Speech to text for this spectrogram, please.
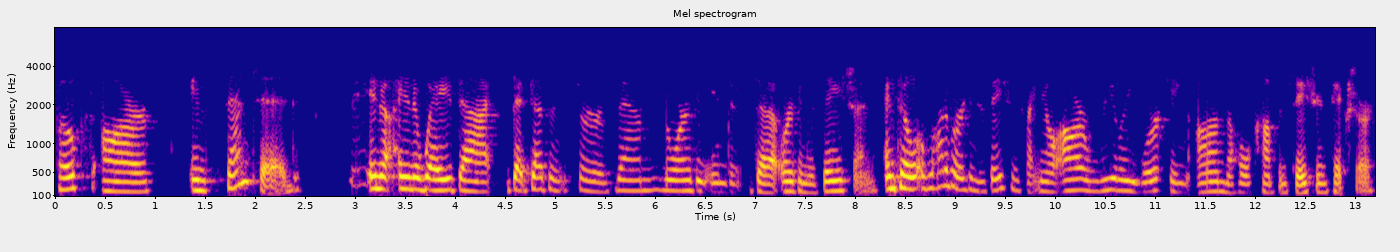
folks are incented in a, in a way that, that doesn't serve them nor the, the organization. And so a lot of organizations right now are really working on the whole compensation picture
